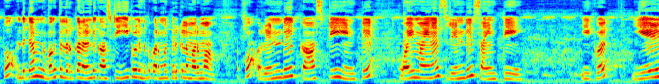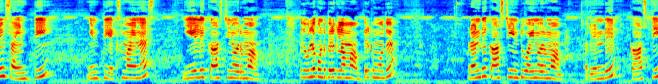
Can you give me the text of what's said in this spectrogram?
இப்போது இந்த டைம் இங்கே வகுத்தில் இருக்க. அந்த ரெண்டு காஸ்டி ஈக்குவலுக்கு இந்த பக்கம் வரும்போது பெருக்கல்ல மாறுமா? அப்போது ரெண்டு cos t into y minus ரெண்டு சைன் டி ஈக்குவல் ஏழு sine t into x minus ஏழு காஸ்டின்னு வருமா? இப்போ இது உள்ளே கொண்டு பெருக்கலாமா? பெருக்கும் போது ரெண்டு காஸ்டி இன்ட்டு ஒய்னு வருமா? ரெண்டு cos t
